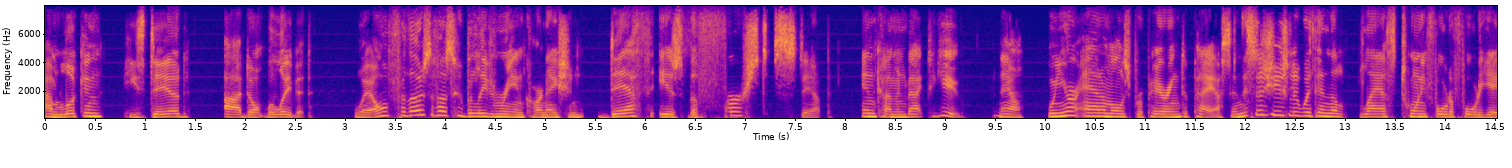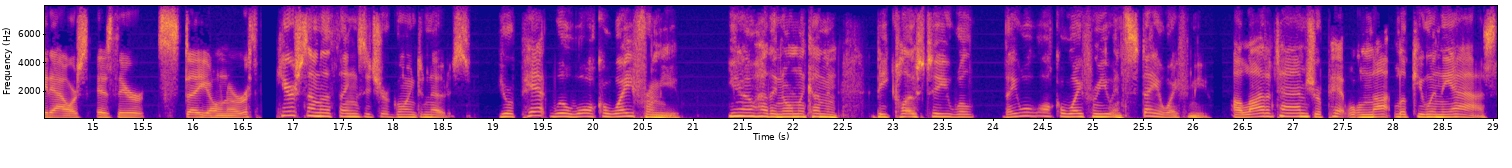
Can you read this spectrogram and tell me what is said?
I'm looking, he's dead. I don't believe it. Well, for those of us who believe in reincarnation, death is the first step in coming back to you. Now, when your animal is preparing to pass, and this is usually within the last 24 to 48 hours as their stay on earth, here's some of the things that you're going to notice. Your pet will walk away from you. You know how they normally come and be close to you? Well, they will walk away from you and stay away from you. A lot of times your pet will not look you in the eyes.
